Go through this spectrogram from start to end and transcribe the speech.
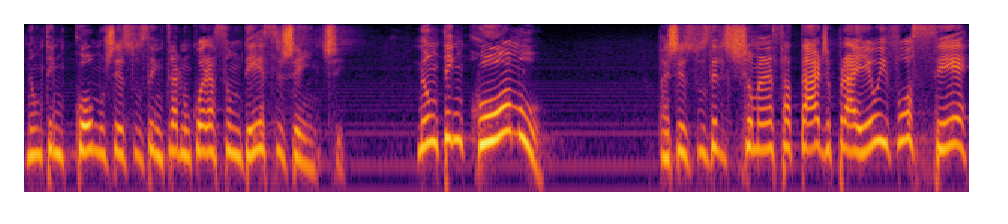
Não tem como Jesus entrar no coração desse, gente. Não tem como. Mas Jesus ele te chama nessa tarde para eu e você.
